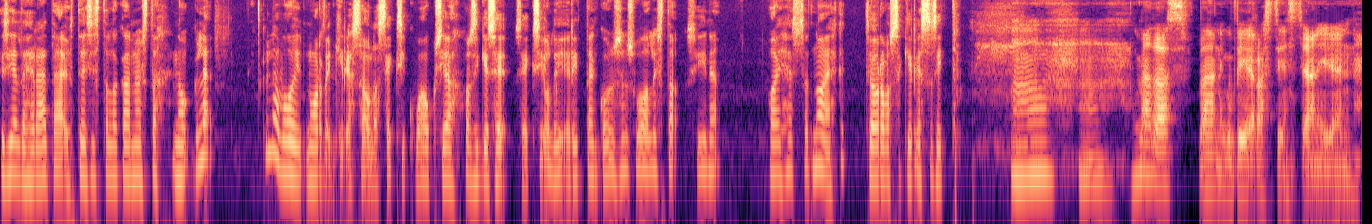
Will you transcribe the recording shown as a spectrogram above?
ja sieltä herätään yhteisistä lakanoista. No kyllä, kyllä voi nuorten kirjassa olla seksikuvauksia, varsinkin se seksi oli erittäin konsensuaalista siinä vaiheessa. No ehkä seuraavassa kirjassa sitten. Mm, mm. Mä taas vähän niin kuin vierastin sitä niiden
